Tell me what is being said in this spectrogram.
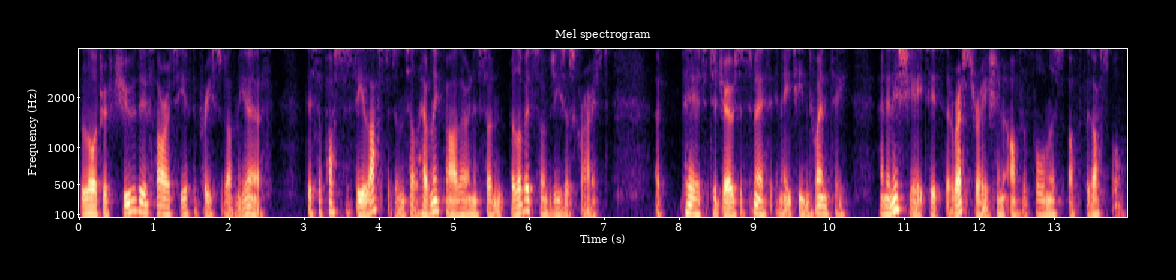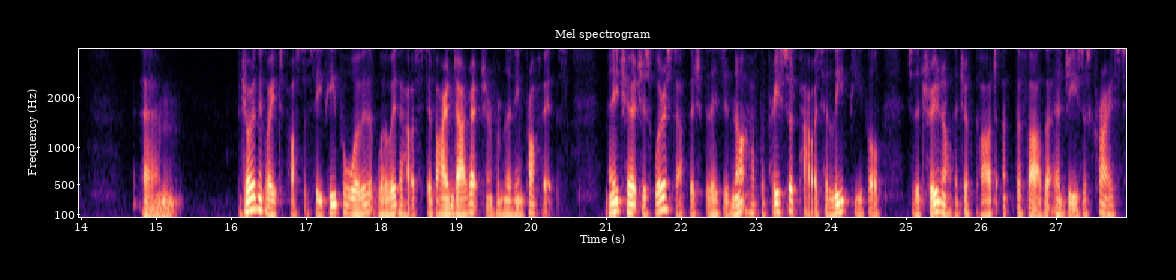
the Lord withdrew the authority of the priesthood on the earth. This apostasy lasted until Heavenly Father and his son, beloved Son Jesus Christ appeared to Joseph Smith in 1820 and initiated the restoration of the fullness of the gospel. Um, during the Great Apostasy, people were, were without divine direction from living prophets. Many churches were established, but they did not have the priesthood power to lead people to the true knowledge of God the Father and Jesus Christ.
